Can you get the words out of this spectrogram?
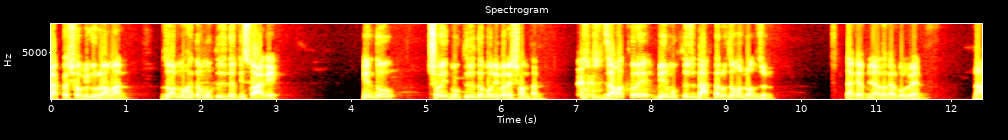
ডাক্তার শফিকুর রহমান, জন্ম হয়তো মুক্তিযুদ্ধের কিছু আগে, কিন্তু শহীদ মুক্তিযোদ্ধা পরিবারের সন্তান। জামাত করে বীর মুক্তিযোদ্ধা আখতারুজ্জামান রঞ্জন। তাকে আপনি রাজাকার বলবেন? না,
